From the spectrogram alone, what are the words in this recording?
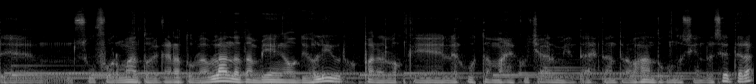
de su formato de carátula blanda, también audiolibros para los que les gusta más escuchar mientras están trabajando, conduciendo, etcétera.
